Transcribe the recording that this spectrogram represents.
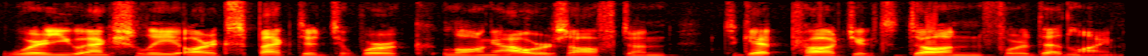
where you actually are expected to work long hours often to get projects done for a deadline.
